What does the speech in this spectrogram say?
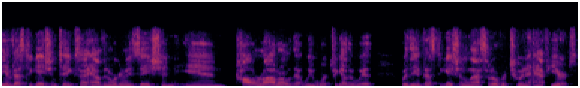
the investigation takes, I have an organization in Colorado that we work together with where the investigation lasted over two and a half years.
